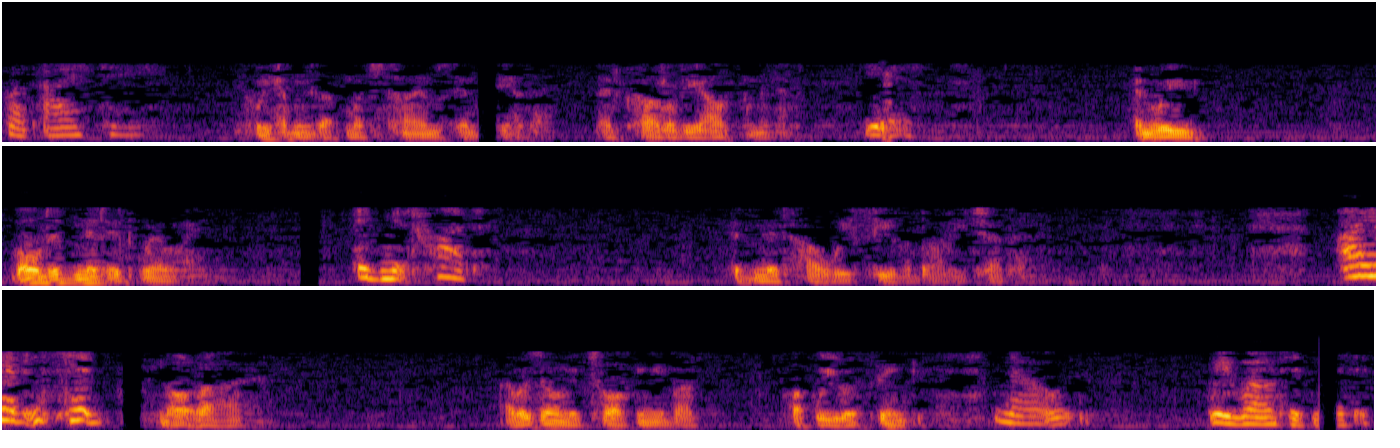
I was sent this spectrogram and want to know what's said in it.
what I say? We haven't got much time, Cynthia. That, that crowd will be out in a minute. Yes. And we won't admit it, will we? Admit what? Admit how we feel about each other. I haven't said Nor I. I was only talking about what we were thinking. no. We won't admit it.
